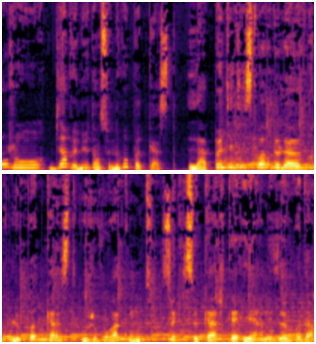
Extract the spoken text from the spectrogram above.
Bonjour, bienvenue dans ce nouveau podcast. La petite histoire de l'œuvre, le podcast où je vous raconte ce qui se cache derrière les œuvres d'art.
